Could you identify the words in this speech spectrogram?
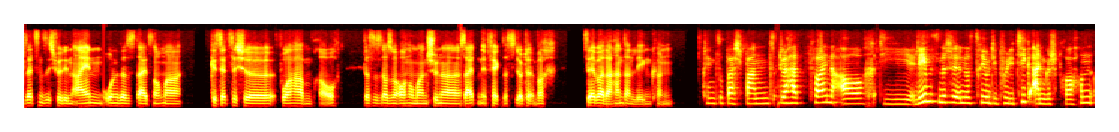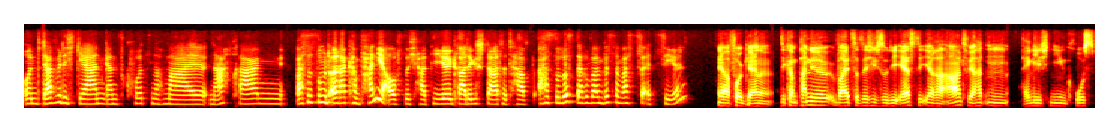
setzen sich für den ein, ohne dass es da jetzt nochmal gesetzliche Vorhaben braucht. Das ist also auch nochmal ein schöner Seiteneffekt, dass die Leute einfach selber da Hand anlegen können. Klingt super spannend. Du hast vorhin auch die Lebensmittelindustrie und die Politik angesprochen und da würde ich gern ganz kurz nochmal nachfragen, was es so mit eurer Kampagne auf sich hat, die ihr gerade gestartet habt. Hast du Lust, darüber ein bisschen was zu erzählen? Ja, voll gerne. Die Kampagne war jetzt tatsächlich so die erste ihrer Art. Wir hatten eigentlich nie ein großes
